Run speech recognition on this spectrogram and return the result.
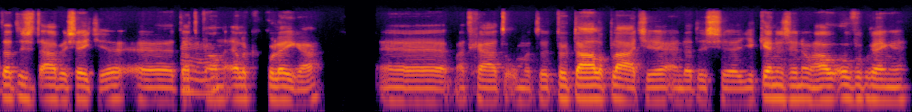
dat is het ABC'tje. dat mm. kan elke collega. maar het gaat om het totale plaatje. En dat is je kennis en know-how overbrengen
